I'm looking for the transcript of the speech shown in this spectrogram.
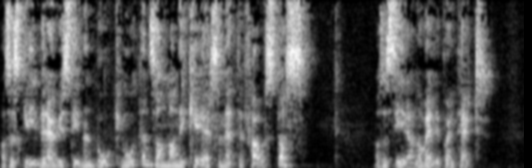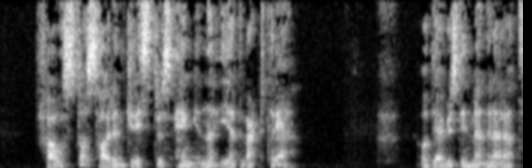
Og så skriver Augustin en bok mot en sånn manikeer som heter Faustos. Og så sier han noe veldig poengtert. Faustos har en Kristus hengende i ethvert tre. Og det Augustin mener, er at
